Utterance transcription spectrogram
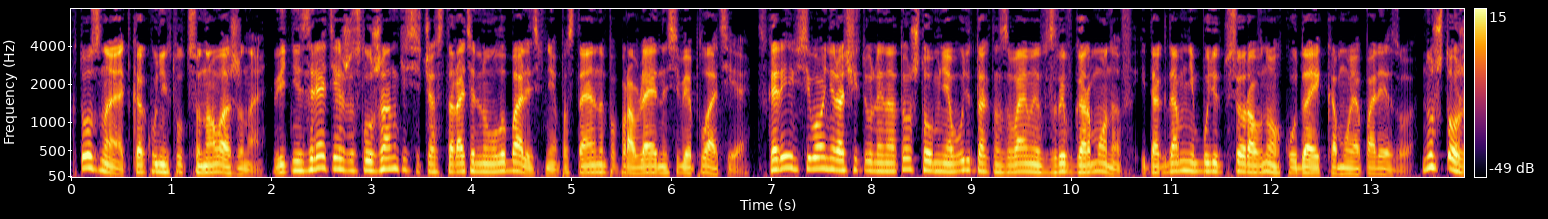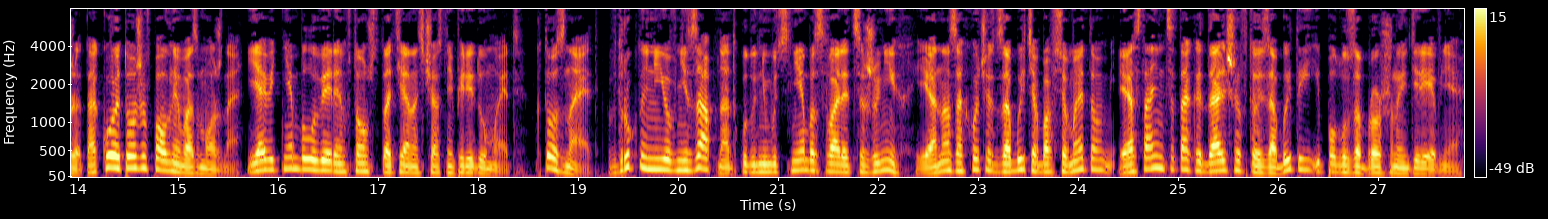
Кто знает, как у них тут все налажено. Ведь не зря те же служанки сейчас старательно улыбались мне, постоянно поправляя на себе платье. Скорее всего, они рассчитывали на то, что у меня будет так называемый взрыв гормонов, и тогда мне будет все равно, куда и к кому я полезу. Ну что же, такое тоже вполне возможно. Я ведь не был уверен в том, что Татьяна сейчас не передумает. Кто знает. Вдруг на нее внезапно откуда-нибудь с неба свалится жених, и она захочет забыть обо всем этом и останется так и дальше в той забытой и полузаброшенной деревне,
